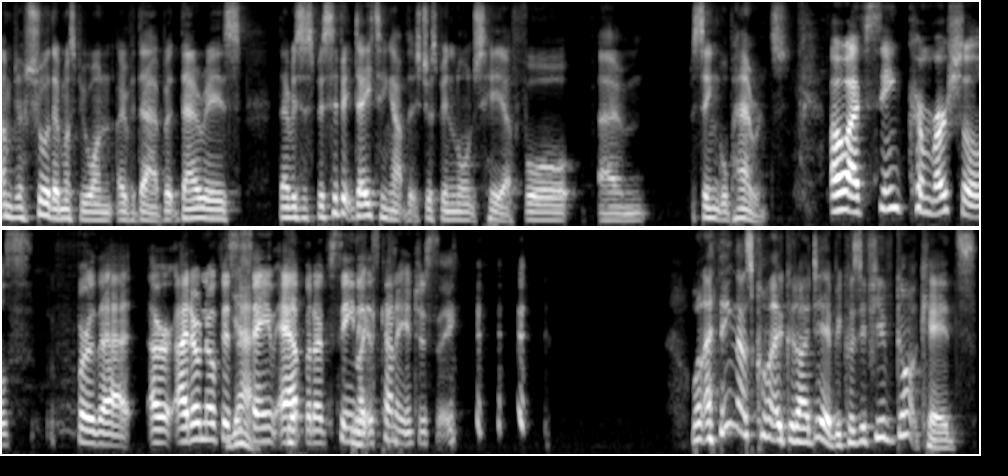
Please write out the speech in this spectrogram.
i'm sure there must be one over there but there is there is a specific dating app that's just been launched here for um single parents Oh, I've seen commercials for that. Or I don't know if it's the Yeah, same yeah, app, but I've seen like- it. It's kind of interesting. well i think that's quite a good idea because if you've got kids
